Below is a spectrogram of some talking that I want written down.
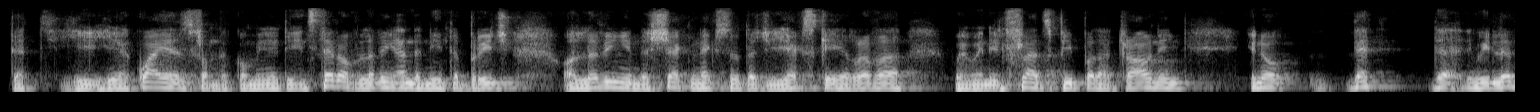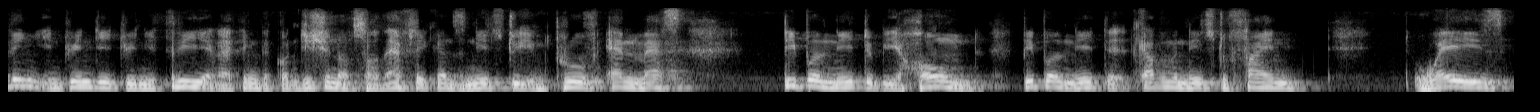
that he, he acquires from the community instead of living underneath a bridge or living in the shack next to the Jukskei River where when it floods people are drowning you know that the, we're living in 2023 and I think the condition of South Africans needs to improve en masse. People need to be homed. People need the government needs to find ways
